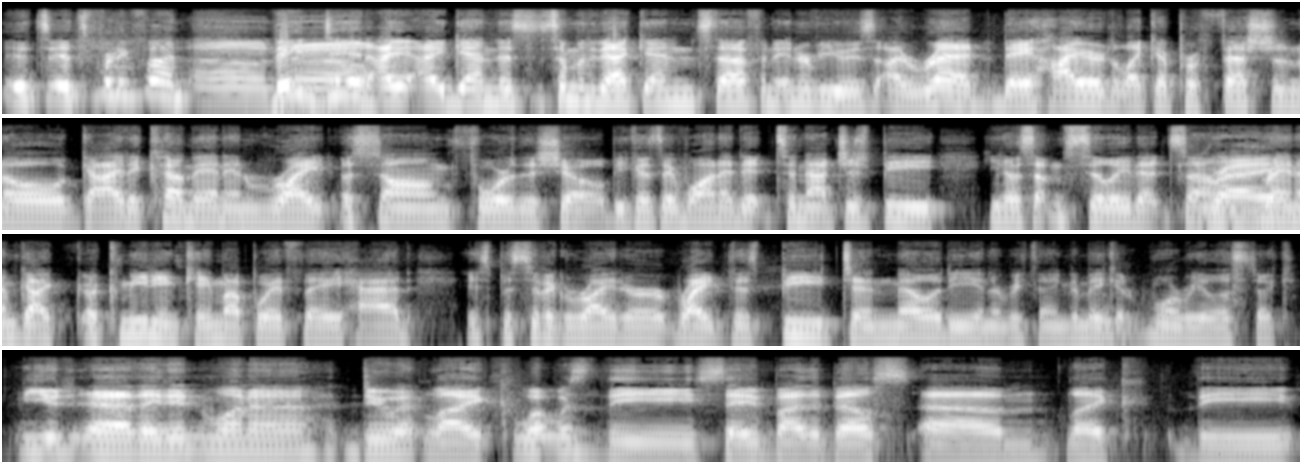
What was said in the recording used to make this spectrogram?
it's it's pretty fun. Oh, they no. did. I I- again, this some of the back end stuff and interviews I read. They hired like a professional guy to come in and write a song for the show because they wanted it to not just be you know something silly that some Right. random guy a comedian came up with. They had a specific writer write this beat and melody and everything to make it more realistic. You, uh, they didn't want to do it like what was the Saved by the Bell? Um, like the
